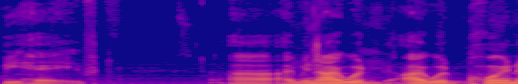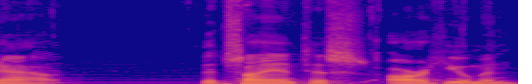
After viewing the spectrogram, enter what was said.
behaved. Uh, I mean, I would, I would point out that scientists are human,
